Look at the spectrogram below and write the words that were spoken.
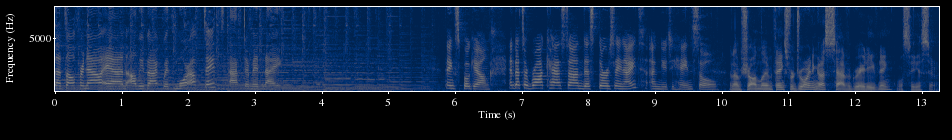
That's all for now, and I'll be back with more updates after midnight. Thanks, Bo-kyung. And that's our broadcast on this Thursday night. I'm Yoo Ji-hae in Seoul. And I'm Sean Lim. Thanks for joining us. Have a great evening. We'll see you soon.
